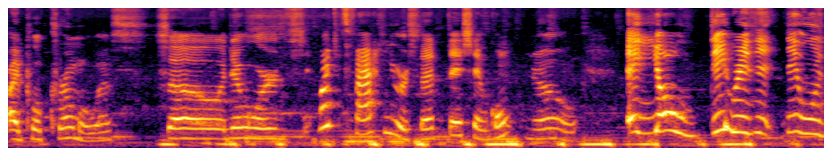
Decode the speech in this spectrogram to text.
I put Chrome OS. So in other words, if I just factory reset this, I won't know. And yo, there was there was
